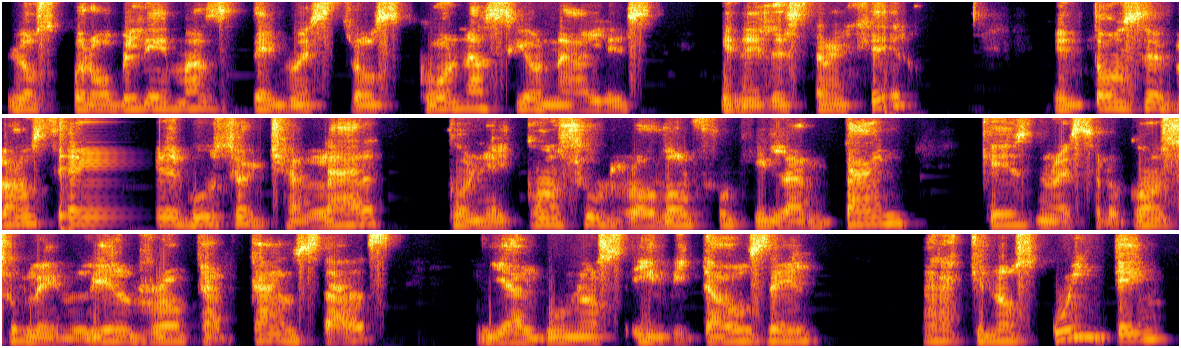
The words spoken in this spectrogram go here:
los problemas de nuestros conacionales en el extranjero. Entonces vamos a tener el gusto de charlar con el cónsul Rodolfo Gilantán, que es nuestro cónsul en Little Rock, Arkansas, y algunos invitados de él, para que nos cuenten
